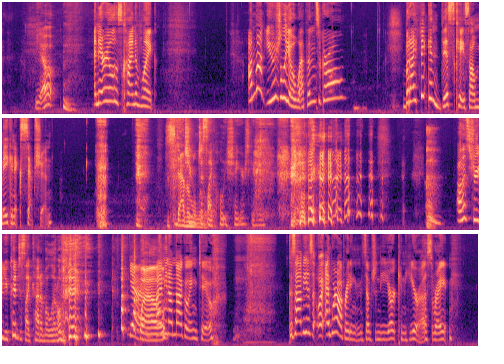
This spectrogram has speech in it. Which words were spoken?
yep. and Ariel is kind of like, I'm not usually a weapons girl, but I think in this case I'll make an exception. Just stab him a little. Just like, holy shit, you're scary. oh, that's true. You could just like cut him a little bit. Yeah. Wow. I mean, I'm not going to. Because obvious, I- we're operating in the assumption New York can hear us, right?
